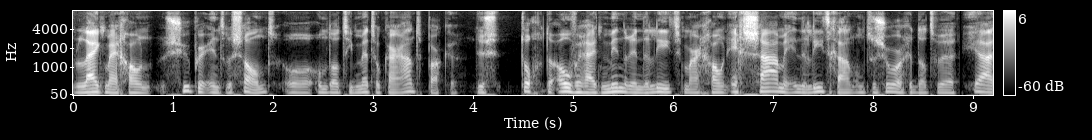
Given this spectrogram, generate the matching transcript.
lijkt mij gewoon super interessant, o- omdat die met elkaar aan te pakken. Dus toch de overheid minder in de lead, maar gewoon echt samen in de lead gaan om te zorgen dat we ja,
